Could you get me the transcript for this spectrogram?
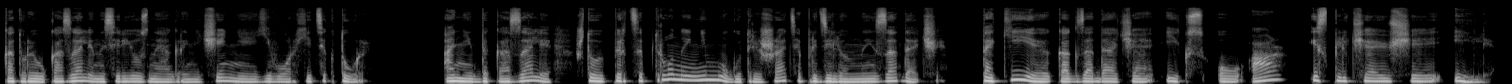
в которой указали на серьезные ограничения его архитектуры. Они доказали, что перцептроны не могут решать определенные задачи, такие как задача XOR, исключающая или.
